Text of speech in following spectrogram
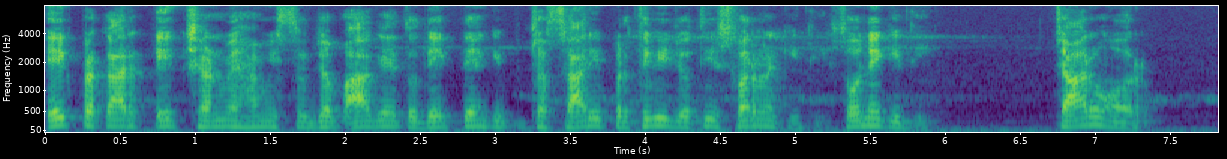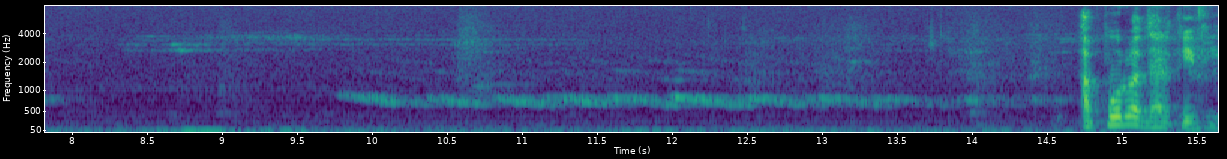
एक प्रकार, एक क्षण में हम इस जब आ गए तो देखते हैं कि जब सारी पृथ्वी जो थी स्वर्ण की थी, सोने की थी, चारों ओर। अपूर्व धरती थी।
